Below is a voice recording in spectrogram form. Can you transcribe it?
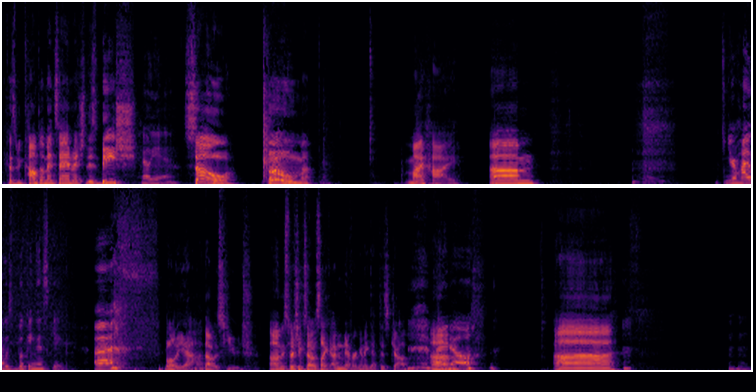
because we compliment sandwich this beesh. Hell yeah. So, boom, my high. Um, Your high was booking this gig. Uh, well, yeah, that was huge. Um, especially because I was like, I'm never going to get this job. Um, I know. Uh, Mhm.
